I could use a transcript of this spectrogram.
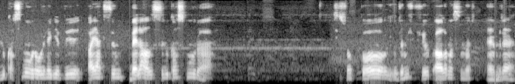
Lucas Moura oyuna girdi. Ajax'ın belalısı Lucas Moura. Sissoko hocam hiçbir şey yok ağlamasınlar. Emre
